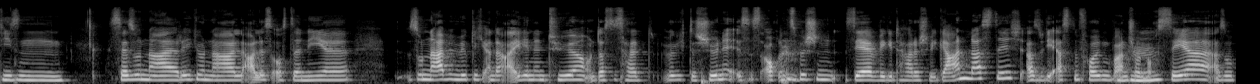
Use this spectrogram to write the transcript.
diesen saisonal, regional, alles aus der Nähe so nah wie möglich an der eigenen Tür. Und das ist halt wirklich das Schöne. Es ist auch inzwischen sehr vegetarisch-vegan-lastig. Also die ersten Folgen waren mhm. schon noch sehr, also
